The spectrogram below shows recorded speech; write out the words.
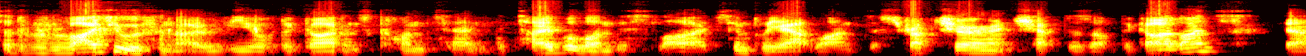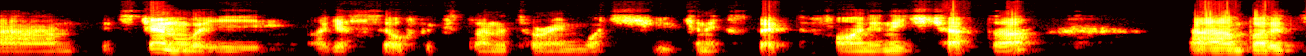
So to provide you with an overview of the guidance content, the table on this slide simply outlines the structure and chapters of the guidelines. Um, it's generally, I guess, self-explanatory in what you can expect to find in each chapter, um, but it's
